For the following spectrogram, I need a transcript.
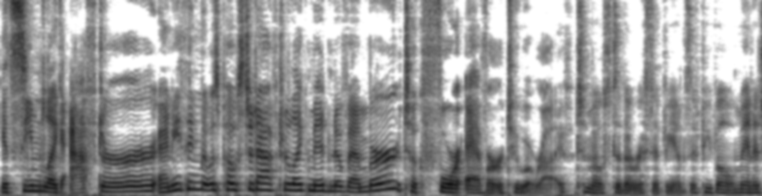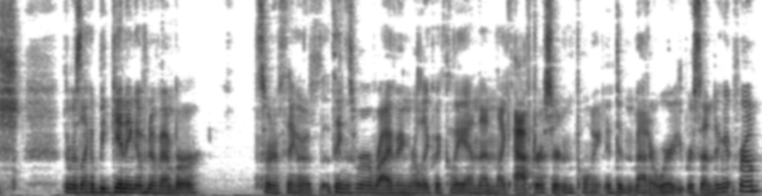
it seemed like after anything that was posted after like mid-november took forever to arrive to most of the recipients. If people managed there was like a beginning of november sort of thing where things were arriving really quickly and then like after a certain point it didn't matter where you were sending it from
